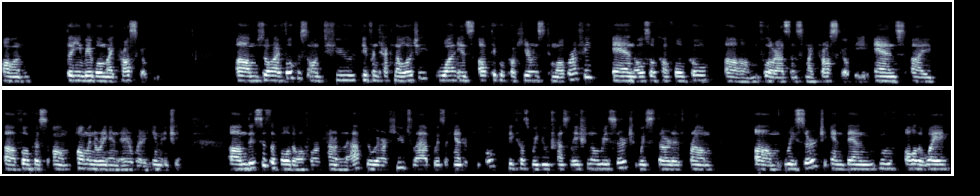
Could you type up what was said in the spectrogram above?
on the in vivo microscopy. Um, so I focus on two different technology. One is optical coherence tomography and also confocal um, fluorescence microscopy. And I uh, focus on pulmonary and airway imaging. Um, this is a photo of our current lab. We are a huge lab with 100 people because we do translational research. We started from um, research and then move all the way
